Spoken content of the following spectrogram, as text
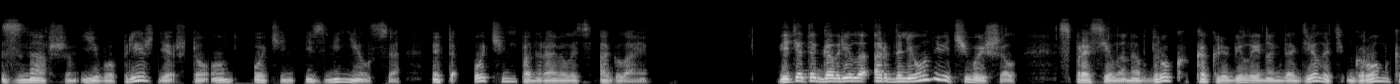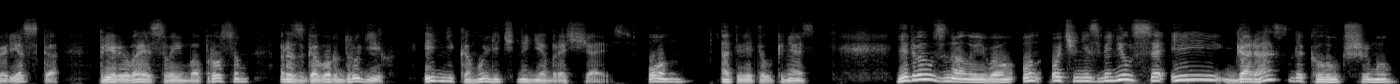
знавшим его прежде, что он очень изменился. Это очень понравилось Аглае. «Ведь это Гаврила Ардалионович вышел?» — спросила она вдруг, как любила иногда делать, громко, резко, прерывая своим вопросом разговор других, и никому лично не обращаясь. «Он», — ответил князь, — едва узнала его, он очень изменился и гораздо к лучшему.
